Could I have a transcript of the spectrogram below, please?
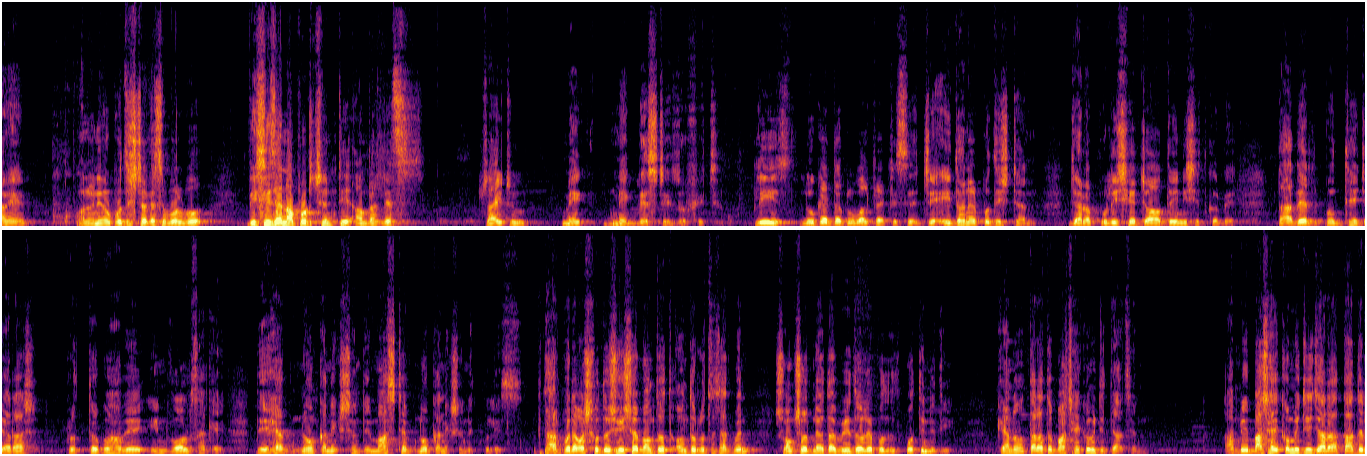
আমি মাননীয় উপদেষ্টার কাছে বলব দিস ইজ অ্যান অপরচুনিটি আমরা let's try to make make best use of it please look at the global practices যে এই ধরনের প্রতিষ্ঠান যারা পুলিশের জবাবদেহি নিশ্চিত করবে তাদের মধ্যে যারা প্রত্যক্ষভাবে ইনভলভ থাকে they have no connection they must have no connection with police তারপরে আবার সদস্য হিসাবে অন্ত- অন্তর্ভুক্ত থাকবেন সংসদ নেতা বিরোধী দলের প্রতি- প্রতিনিধি। কেন? তারা তো বাছাই কমিটিতে আছেন। আপনি বাছাই কমিটি যারা তাদের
